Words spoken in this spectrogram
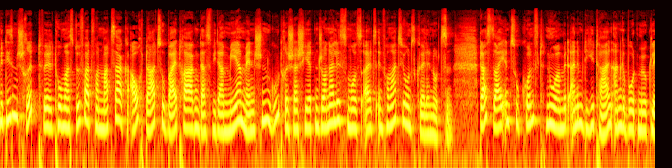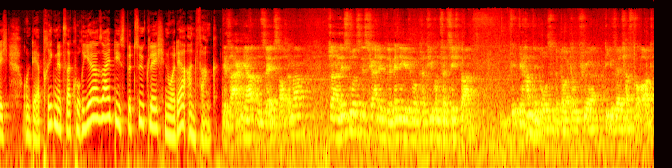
Mit diesem Schritt will Thomas Düffert von Matzak auch dazu beitragen, dass wieder mehr Menschen gut recherchierten Journalismus als Informationsquelle nutzen. Das sei in Zukunft nur mit einem digitalen Angebot möglich und der Prignitzer Kurier sei diesbezüglich nur der Anfang. Wir sagen ja uns selbst auch immer, Journalismus ist für eine lebendige Demokratie unverzichtbar. Wir, haben eine große Bedeutung für die Gesellschaft vor Ort.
